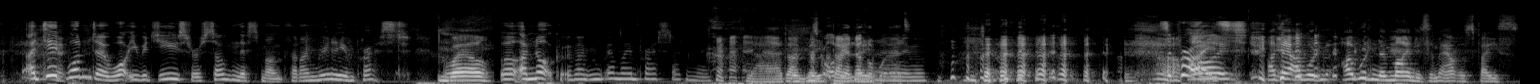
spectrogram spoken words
I did wonder what you would use for a song this month, and I'm really impressed. Well, Well, I'm not. Am I, am I impressed? I don't know. nah, don't There's be. got to be don't another be. word. Surprised. I, I think I wouldn't. I wouldn't have minded some outer space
